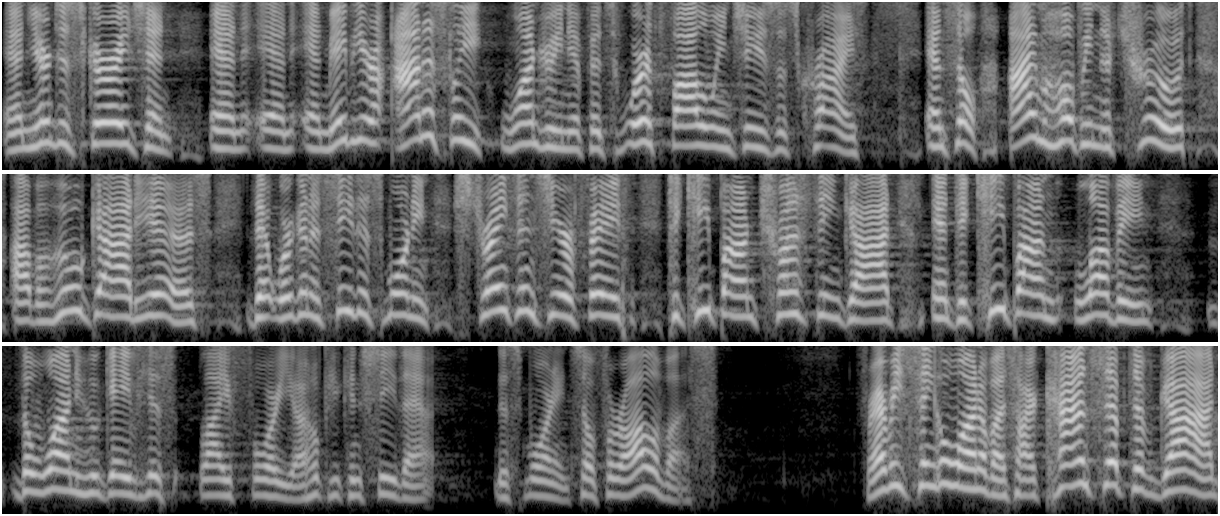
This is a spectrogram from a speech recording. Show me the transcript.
And you're discouraged, and, and, and, and maybe you're honestly wondering if it's worth following Jesus Christ. And so I'm hoping the truth of who God is that we're going to see this morning strengthens your faith to keep on trusting God and to keep on loving the one who gave his life for you. I hope you can see that this morning. So, for all of us, for every single one of us, our concept of God,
